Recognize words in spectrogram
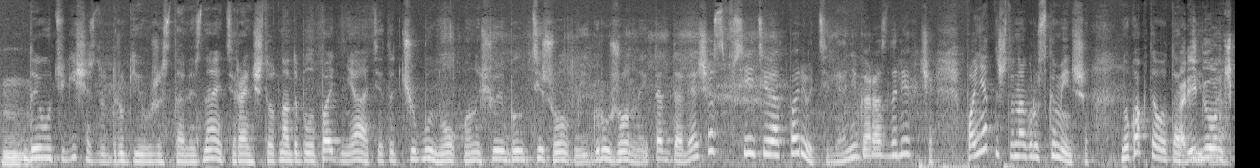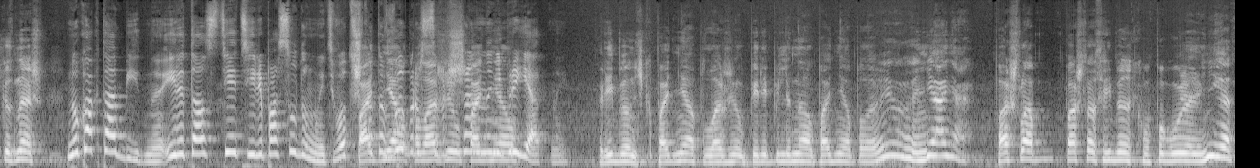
Да и утюги сейчас другие уже стали, знаете, раньше тут надо было поднять этот чугунок, он еще и был тяжелый, и груженный и так далее. А сейчас все эти отпаретели, они гораздо легче. Понятно, что нагрузка меньше, но как-то вот А обидно. ребеночка, знаешь, Ну как-то обидно. Или толстеть, или посуду мыть. Вот что-то выбор положил, совершенно поднял. неприятный. Ребеночка поднял, положил, перепеленал, поднял, положил. Няня пошла, пошла с ребенком погуляли. Нет,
